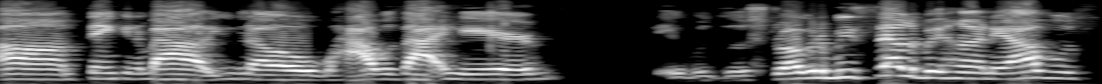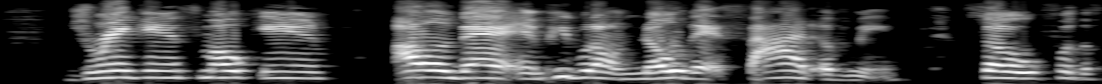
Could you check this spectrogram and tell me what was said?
Um, thinking about, you know, how was I here? It was a struggle to be celibate, honey. I was drinking, smoking, all of that, and people don't know that side of me. So for the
